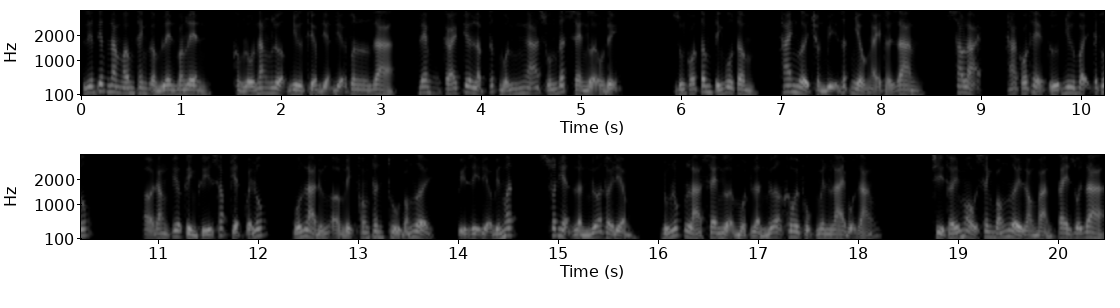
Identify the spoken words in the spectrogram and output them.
liên tiếp năm âm thanh gầm lên vang lên, khổng lồ năng lượng như thiểm điện địa tuân ra, đem cái kia lập tức muốn ngã xuống đất xe ngựa ổn định. Dùng có tâm tính vô tâm, hai người chuẩn bị rất nhiều ngày thời gian, sao lại, há có thể cứ như vậy kết thúc? Ở đằng kia kinh khí sắp kiệt quấy lúc, vốn là đứng ở nghịch phong thân thủ bóng người, quỷ dị địa biến mất, xuất hiện lần nữa thời điểm, đúng lúc là xe ngựa một lần nữa khôi phục nguyên lai bộ dáng. Chỉ thấy màu xanh bóng người lòng bàn tay rối ra,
